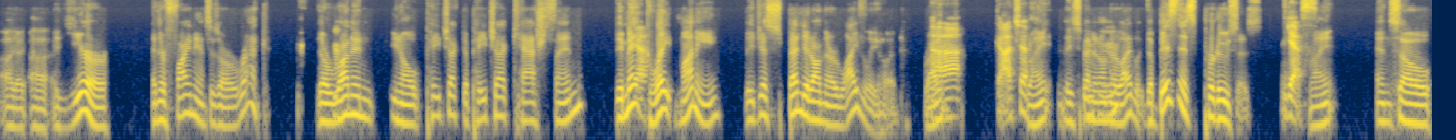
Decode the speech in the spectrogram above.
a, a year and their finances are a wreck. They're Hmm. running, you know, paycheck to paycheck, cash thin. They make Yeah. great money. They just spend it on their livelihood, right? Ah, gotcha. right? They spend it on their Mhm. livelihood. The business produces, Yes. right? And so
